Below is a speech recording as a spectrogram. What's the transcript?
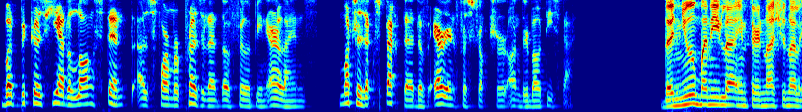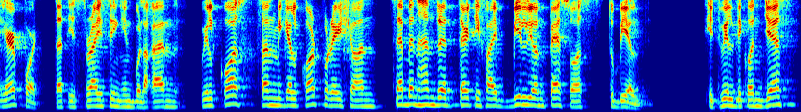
But because he had a long stint as former president of Philippine Airlines, much is expected of air infrastructure under Bautista. The new Manila International Airport that is rising in Bulacan will cost San Miguel Corporation 735 billion pesos to build. It will decongest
